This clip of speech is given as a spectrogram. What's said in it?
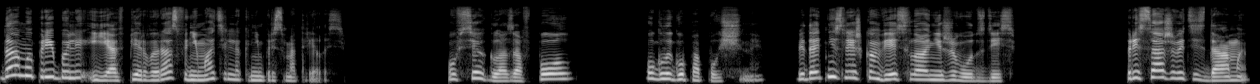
Да, мы прибыли, и я в первый раз внимательно к ним присмотрелась. У всех глаза в пол, Углы губ опущены. Видать, не слишком весело они живут здесь. Присаживайтесь, дамы.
